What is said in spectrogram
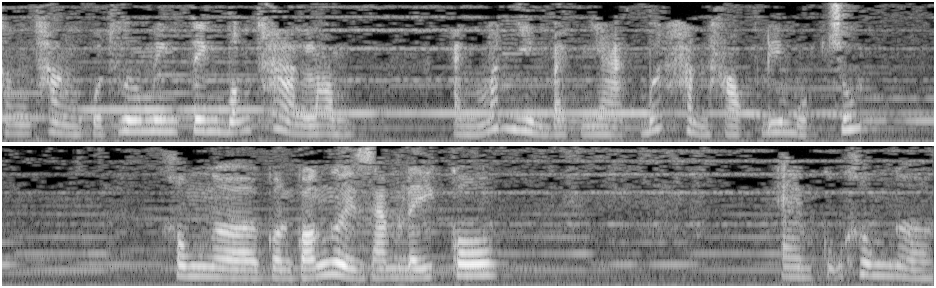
căng thẳng của Thương Minh Tinh bỗng thả lỏng. Ánh mắt nhìn Bạch Nhạc bớt hẳn học đi một chút. Không ngờ còn có người dám lấy cô. Em cũng không ngờ.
